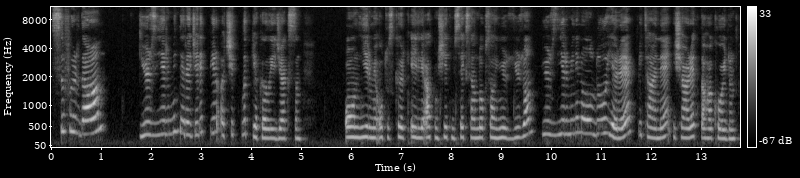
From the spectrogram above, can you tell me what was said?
Sıfırdan 120 derecelik bir açıklık yakalayacaksın. 10, 20, 30, 40, 50, 60, 70, 80, 90, 100, 110. 120'nin olduğu yere bir tane işaret daha koydun.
